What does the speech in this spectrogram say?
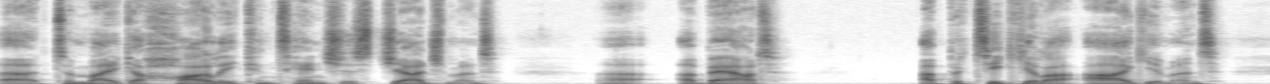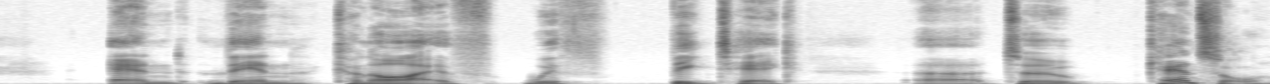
uh, to make a highly contentious judgment uh, about a particular argument and then connive with big tech uh, to cancel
